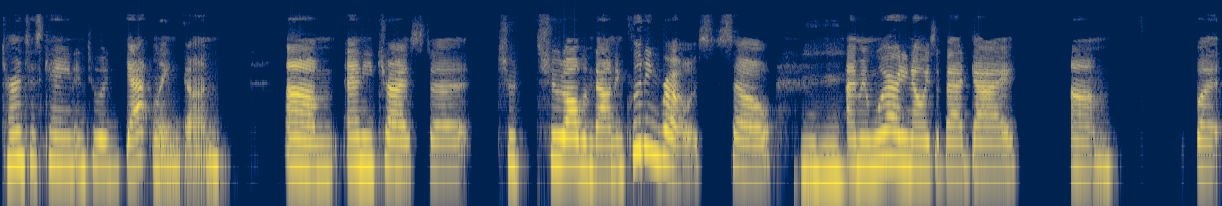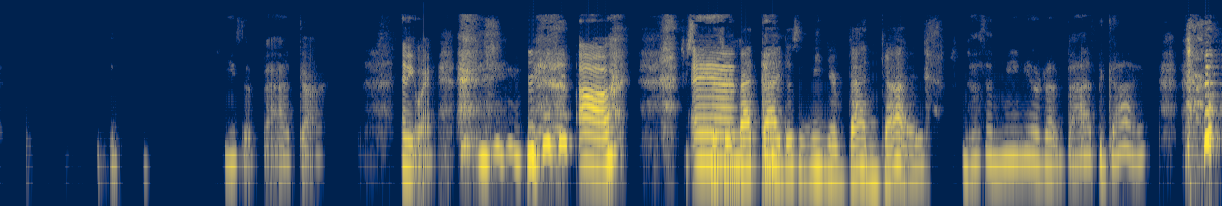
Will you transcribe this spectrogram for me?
turns his cane into a Gatling gun, um, and he tries to shoot shoot all of them down, including Rose. So, Mhm. I mean, we already know he's a bad guy. Um, but he's a bad guy. Anyway, uh, Just because you're a bad guy doesn't mean you're a bad guy. doesn't mean you're a bad guy.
